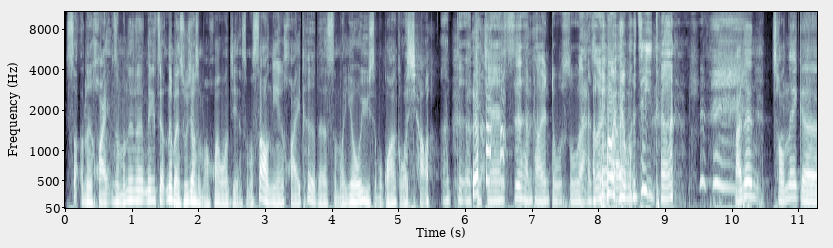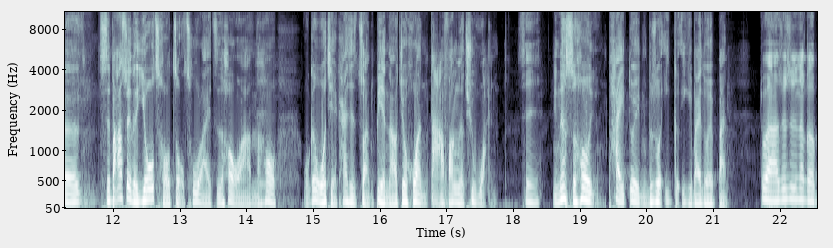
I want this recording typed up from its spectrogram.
少那怀什么那那那个叫那本书叫什么？忽然忘记了，什么少年怀特的什么忧郁什么瓜果小，啊，对，姐姐是很讨厌读书啊，所以我也不记得。反正从那个十八岁的忧愁走出来之后啊，然后我跟我姐开始转变，然后就换大方的去玩。是，你那时候派对，你不是说一个一礼拜都会办？对啊，就是那个，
